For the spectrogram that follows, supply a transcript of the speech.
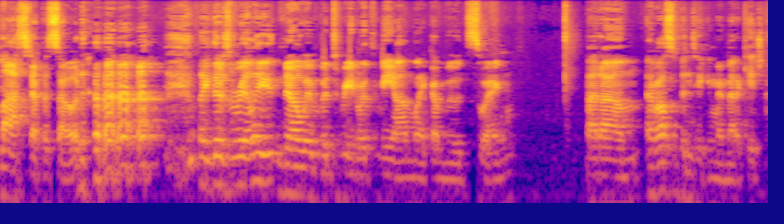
last episode. like, there's really no in between with me on like a mood swing. But um, I've also been taking my medication.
